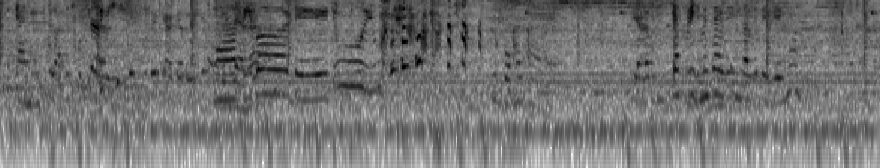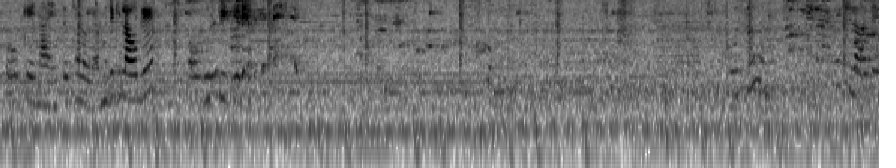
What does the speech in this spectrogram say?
तो क्या कर रही क्या फ्रिज में से निकाल के दे दिए क्या? ओके नाइस अच्छा लग रहा है। मुझे खिलाओगे? उसी के खिला दे।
